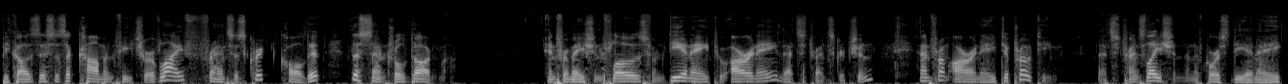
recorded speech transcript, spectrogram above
Because this is a common feature of life, Francis Crick called it the central dogma. Information flows from DNA to RNA, that's transcription, and from RNA to protein, that's translation. And of course, DNA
